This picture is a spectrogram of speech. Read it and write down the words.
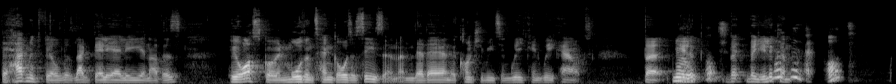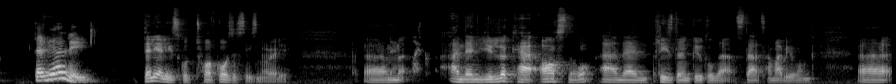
they have midfielders like Dele Ali and others who are scoring more than ten goals a season, and they're there and they're contributing week in week out. But No, you look, but, but you look No, at not. Dele Ali scored 12 goals this season already. Um, and then you look at Arsenal, and then please don't Google that stat. I might be wrong. Uh,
